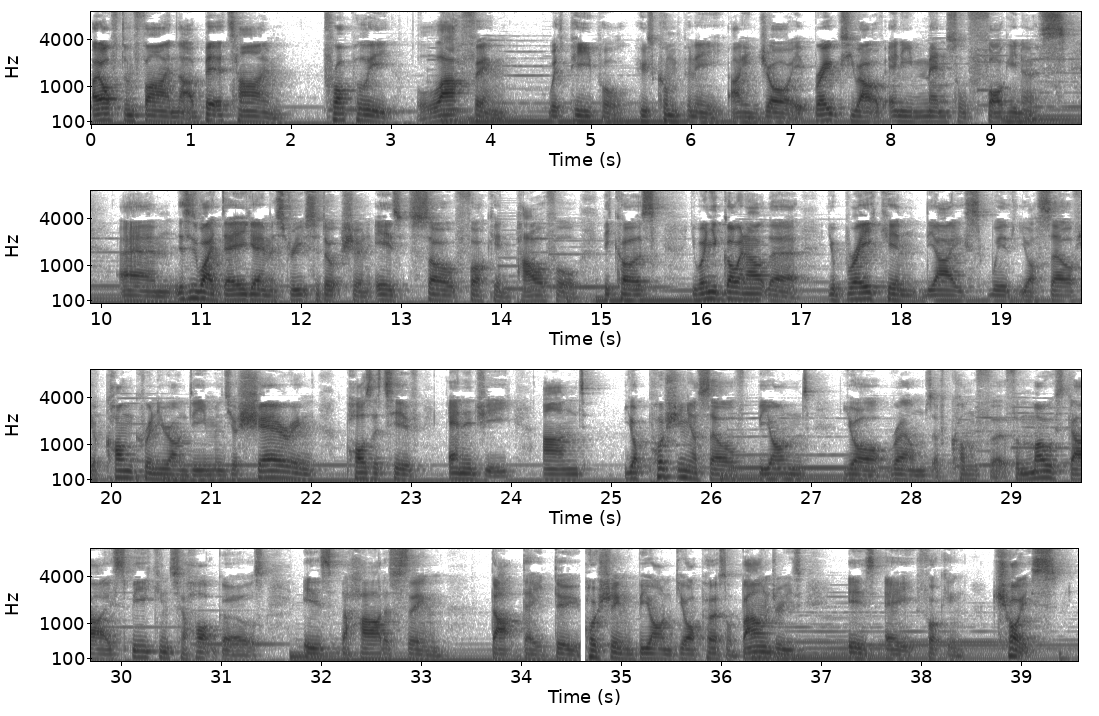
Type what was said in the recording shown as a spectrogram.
I often find that a bit of time properly laughing with people whose company I enjoy, it breaks you out of any mental fogginess. Um, this is why day game and street seduction is so fucking powerful because when you're going out there, you're breaking the ice with yourself, you're conquering your own demons, you're sharing positive energy, and you're pushing yourself beyond your realms of comfort. For most guys, speaking to hot girls is the hardest thing that they do. Pushing beyond your personal boundaries is a fucking choice.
